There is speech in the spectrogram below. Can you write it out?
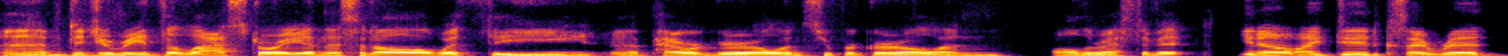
Um, did you read the last story in this at all with the uh, Power Girl and Supergirl and all the rest of it? You know, I did because I read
